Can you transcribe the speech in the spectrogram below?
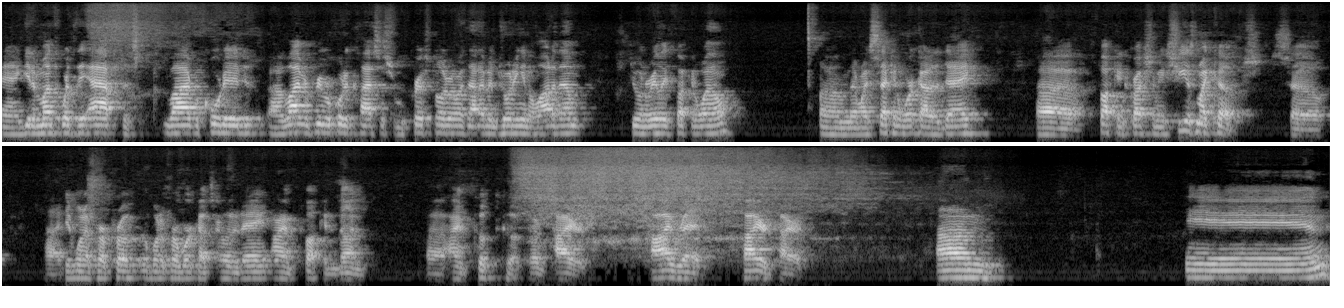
and get a month worth of the app that's live recorded, uh, live and pre-recorded classes from Crystal, everything like that. I've been joining in a lot of them, doing really fucking well. Um, they're my second workout of the day. Uh, fucking crushing me. She is my coach, so uh, I did one of her pro, one of her workouts earlier today. I am fucking done. Uh, I'm cooked, cooked. I'm tired. High red. Tired, tired. Um, and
